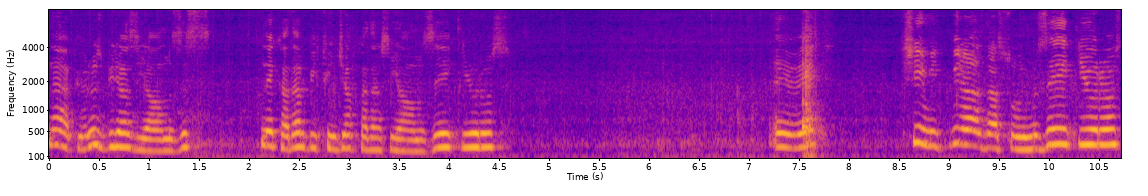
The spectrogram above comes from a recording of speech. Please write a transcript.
Ne yapıyoruz? Biraz yağımızı ne kadar bir fincan kadar yağımızı ekliyoruz. Evet. Şimdi biraz da suyumuzu ekliyoruz.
